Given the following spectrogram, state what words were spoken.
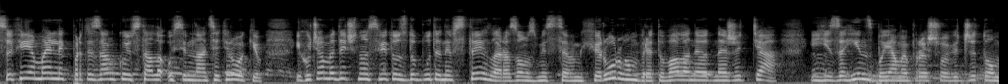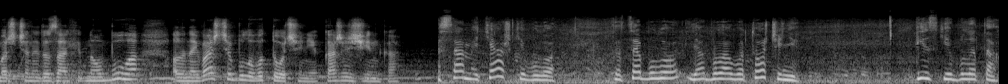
Софія Мельник партизанкою стала у 17 років, і, хоча медичну освіту здобути не встигла, разом з місцевим хірургом врятувала не одне життя. Її загін з боями пройшов від Житомирщини до Західного Буга, але найважче було в оточенні, каже жінка. Саме тяжке було, то це було, я була в оточенні в Пінських болотах.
